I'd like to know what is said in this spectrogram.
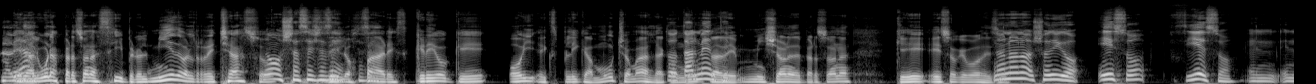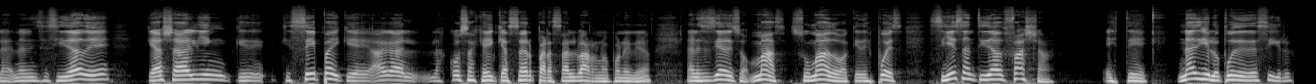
en algunas personas sí, pero el miedo al rechazo de los pares creo que hoy explica mucho más la conducta de millones de personas que eso que vos decís. No, no, no, yo digo eso, sí eso, la necesidad de que haya alguien que, que sepa y que haga las cosas que hay que hacer para salvarnos, ponerle, ¿no? La necesidad de eso. Más, sumado a que después, si esa entidad falla, este, nadie lo puede decir.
